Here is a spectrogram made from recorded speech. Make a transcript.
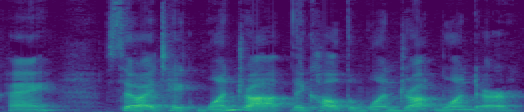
Okay, so I take one drop. They call it the one drop wonder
